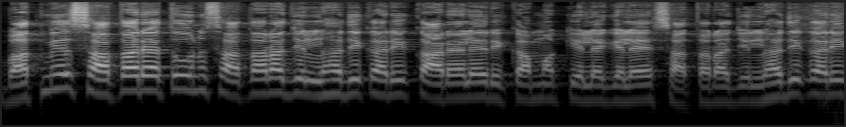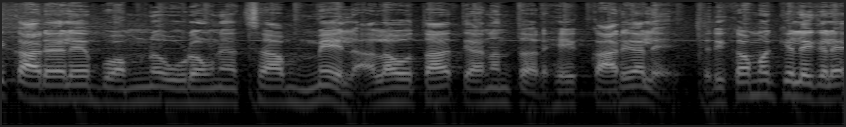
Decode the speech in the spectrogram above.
बातमी साताऱ्यातून सातारा जिल्हाधिकारी कार्यालय रिकामं केलं गेलंय. सातारा जिल्हाधिकारी कार्यालय बॉम्बनं उडवण्याचा मेल आला होता. त्यानंतर हे कार्यालय रिकामं केले गेले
